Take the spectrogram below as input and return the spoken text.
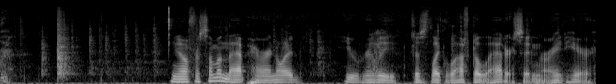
You know, for someone that paranoid, he really just like left a ladder sitting right here.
